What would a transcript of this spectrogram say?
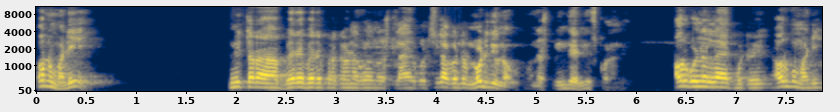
ಅವ್ರನ್ನ ಮಾಡಿ. ಇನ್ನಿತರ ಬೇರೆ ಬೇರೆ ಪ್ರಕರಣಗಳು ಒಂದಷ್ಟು ಲಾಯರ್ಗಳು ಸಿಗಾಕೊಂಡ್ರೆ ನೋಡಿದೀವಿ ನಾವು. ಒಂದಷ್ಟು ಹಿಂದೆ ನ್ಯೂಸ್ಗಳಲ್ಲಿ ಅವ್ರುಗಳನ್ನೆಲ್ಲ ಹಾಕ್ಬಿಟ್ರಿ ಅವ್ರಿಗೂ ಮಾಡಿ.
